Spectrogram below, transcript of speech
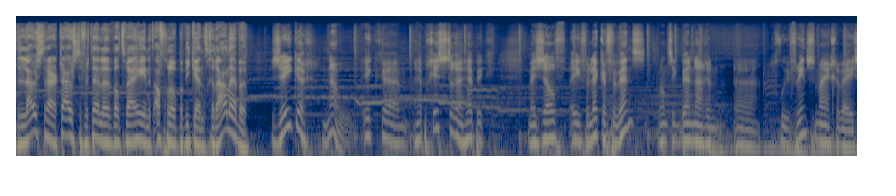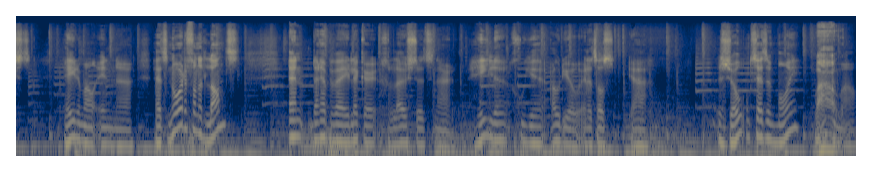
de luisteraar thuis te vertellen wat wij in het afgelopen weekend gedaan hebben. Zeker. Nou, ik heb gisteren heb ik mijzelf even lekker verwend. Want ik ben naar een goede vriend van mij geweest. Helemaal in eh, het noorden van het land. En daar hebben wij lekker geluisterd naar hele goede audio. En het was, ja, zo ontzettend mooi. Wauw.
